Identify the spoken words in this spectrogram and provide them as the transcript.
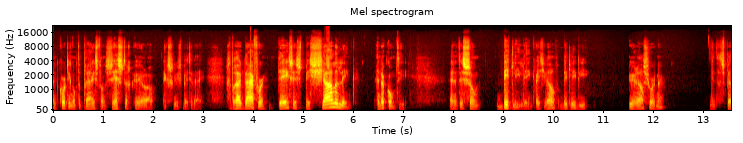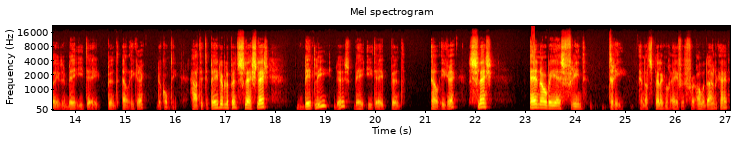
50% korting op de prijs van 60 euro, exclusief BTW. Gebruik daarvoor deze speciale link. En daar komt hij. En het is zo'n bit.ly link, weet je wel? Bit.ly, die URL-shortener. Dit spel je dus bit.ly. Daar komt hij. http bit.ly, dus bit.ly slash nobsvriend 3. En dat spel ik nog even voor alle duidelijkheid.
